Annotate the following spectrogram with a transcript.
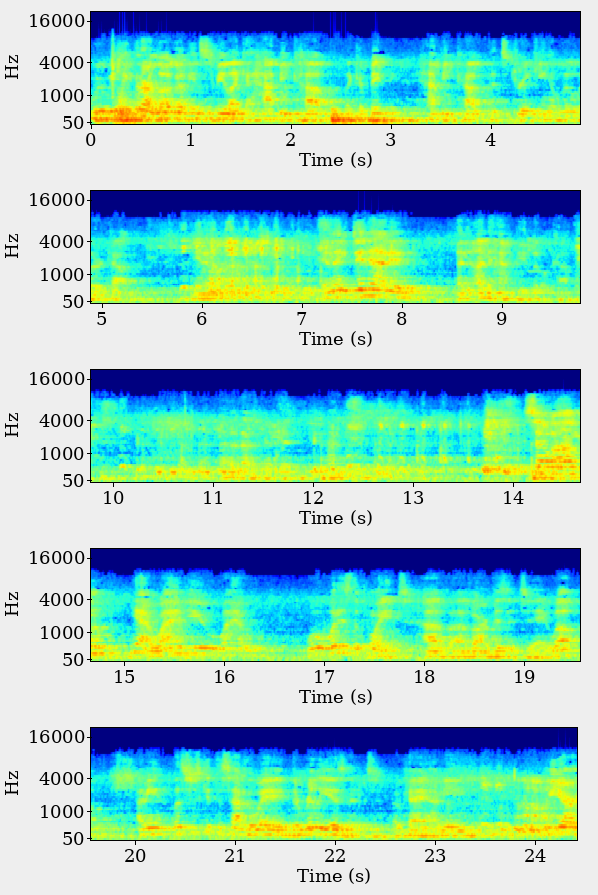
we, we think that our logo needs to be like a happy cup, like a big happy cup that's drinking a littler cup you know? and then Din added an unhappy little cup. I thought that was pretty good. So, um, yeah, why have you, why, well, what is the point of, of our visit today? Well, I mean, let's just get this out of the way. There really isn't, okay? I mean, we are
